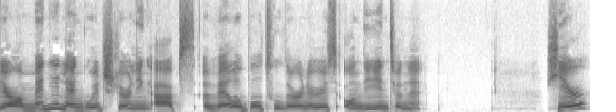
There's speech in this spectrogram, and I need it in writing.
There are many language learning apps available to learners on the internet. Here,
